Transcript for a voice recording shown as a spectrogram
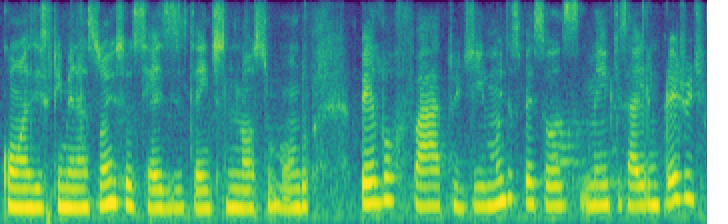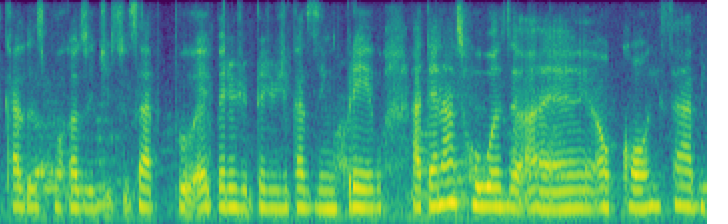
com as discriminações sociais existentes no nosso mundo pelo fato de muitas pessoas meio que saírem prejudicadas por causa disso, sabe? É, prejudicadas em emprego, até nas ruas é, ocorre, sabe?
